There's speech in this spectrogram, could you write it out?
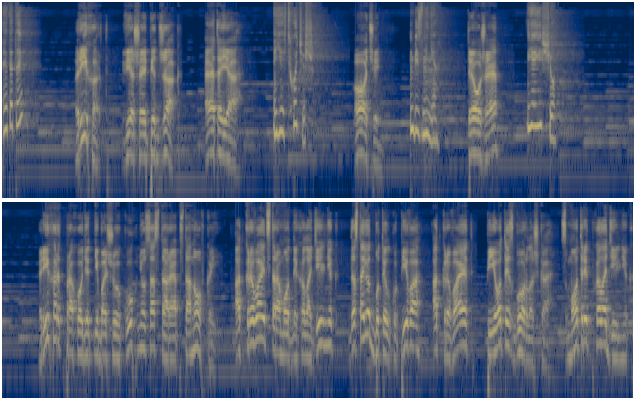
Это ты? Рихард, вешая пиджак. Это я. Есть хочешь? Очень. Без меня. Ты уже? Я еще. Рихард проходит небольшую кухню со старой обстановкой. Открывает старомодный холодильник, достает бутылку пива, открывает, пьет из горлышка, смотрит в холодильник,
